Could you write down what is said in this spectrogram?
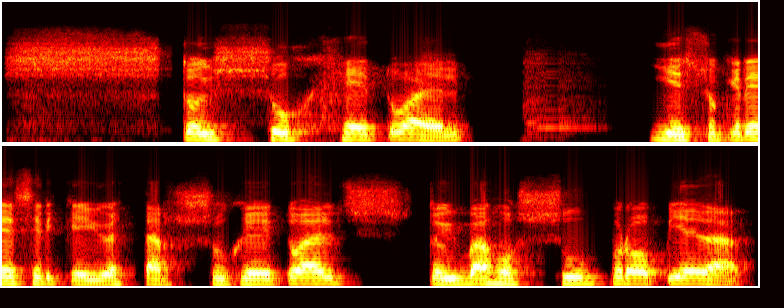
estoy sujeto a Él. Y eso quiere decir que yo estar sujeto a Él, estoy bajo su propiedad.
